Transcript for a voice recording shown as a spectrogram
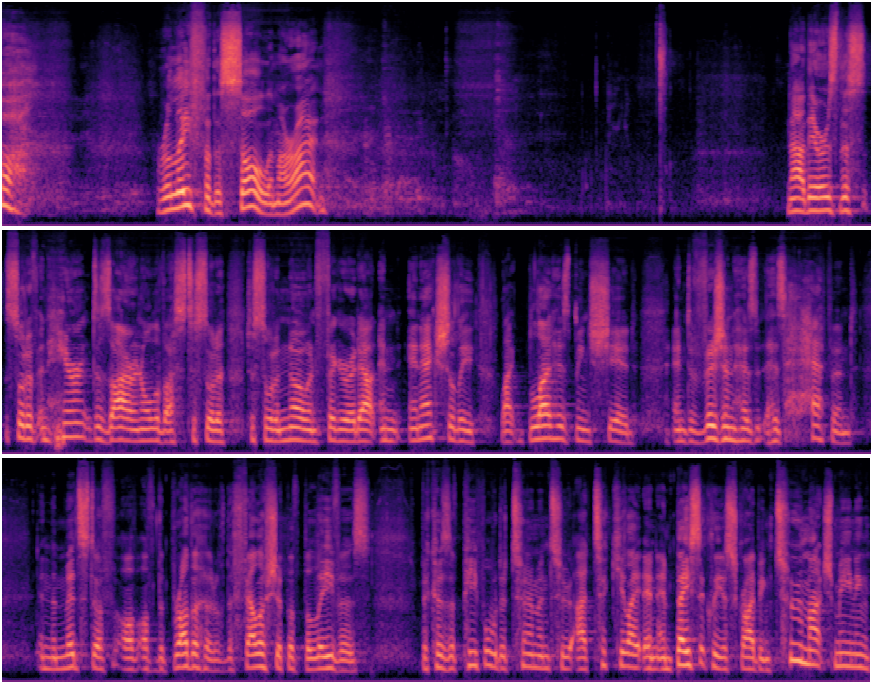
Oh, relief for the soul, am I right? Now, there is this sort of inherent desire in all of us to sort of, to sort of know and figure it out. And, and actually, like blood has been shed and division has, has happened in the midst of, of, of the brotherhood, of the fellowship of believers, because of people determined to articulate and, and basically ascribing too much meaning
